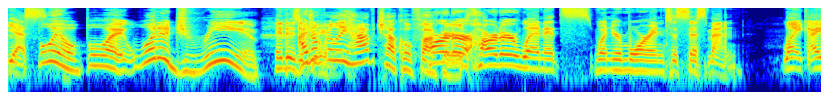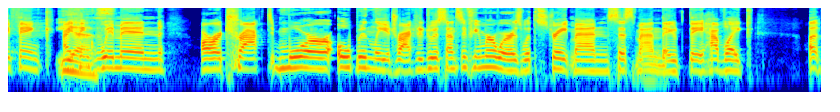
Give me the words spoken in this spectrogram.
Yes. Boy, oh boy, what a dream! It is I don't really have chuckle fuckers. harder harder when it's when you're more into cis men. Like I think I Yes. think women are attract more openly attracted to a sense of humor, whereas with straight men, cis men, they they have like a,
